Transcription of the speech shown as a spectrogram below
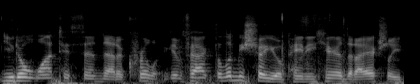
you don't want to thin that acrylic. In fact, let me show you a painting here that I actually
